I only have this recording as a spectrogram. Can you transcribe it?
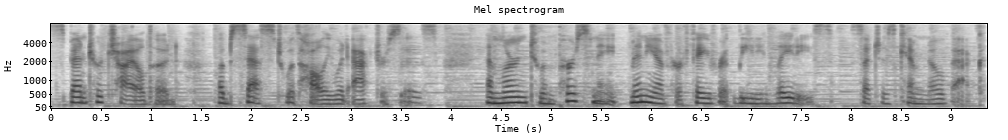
spent her childhood obsessed with Hollywood actresses and learned to impersonate many of her favorite leading ladies, such as Kim Novak.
